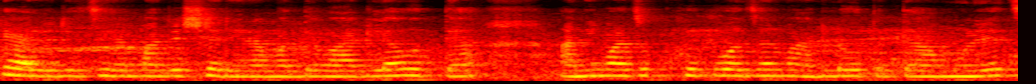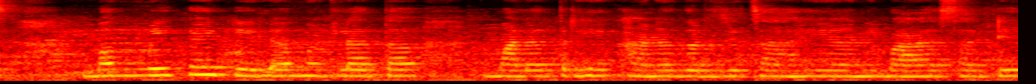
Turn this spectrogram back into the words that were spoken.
कॅलरीज ह्या माझ्या शरीरामध्ये वाढल्या होत्या आणि माझं खूप वजन वाढलं होतं त्यामुळेच. मग मी काय केलं? म्हटलं आता मला तर हे खाणं गरजेचं आहे आणि बाळासाठी.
